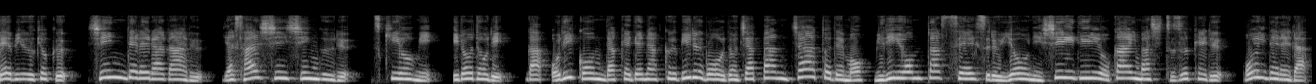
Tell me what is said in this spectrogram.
デビュー曲、シンデレラガールや最新シングル、ツキヨミ、彩りがオリコンだけでなくビルボードジャパンチャートでもミリオン達成するように CD を買い増し続ける、追いデレラ、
